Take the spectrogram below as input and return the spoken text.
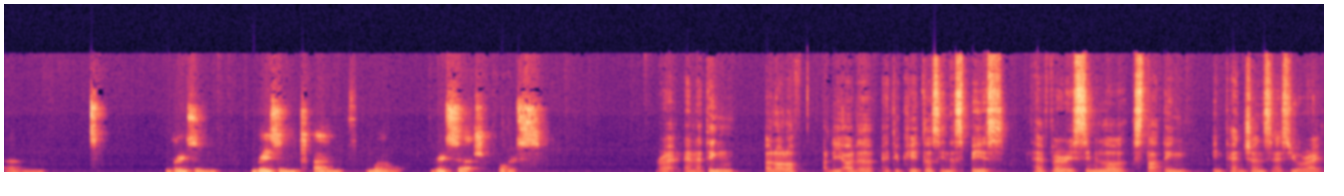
um, reason, reasoned, and well researched voice. Right, and I think a lot of the other educators in the space have very similar starting intentions as you, right?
